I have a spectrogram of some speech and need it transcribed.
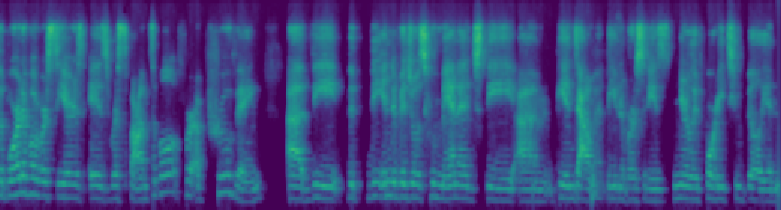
the Board of Overseers is responsible for approving uh, the, the, the individuals who manage the um, the endowment, the university's nearly $42 billion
